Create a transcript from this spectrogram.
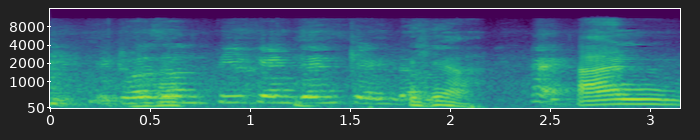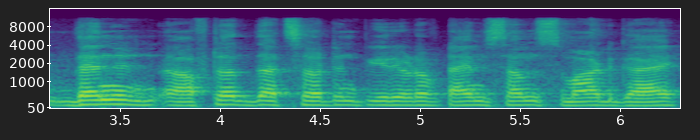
It was on peak and then came down. Yeah. and then after that certain period of time, some smart guy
